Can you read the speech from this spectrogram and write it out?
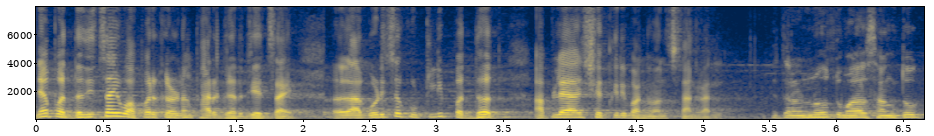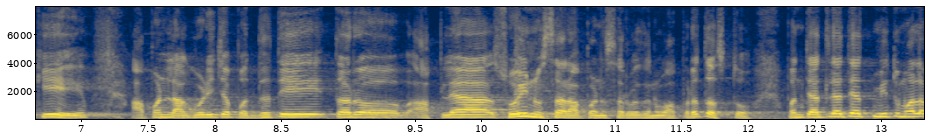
या पद्धतीचाही वापर करणं फार गरजेचं आहे. लागवडीचं कुठली पद्धत आपल्या शेतकरी बांधवांना सांगाल? मित्रांनो तुम्हाला सांगतो की आपण लागवडीच्या पद्धती तर आपल्या सोयीनुसार आपण सर्वजण वापरत असतो. पण त्यातल्या त्यात मी तुम्हाला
